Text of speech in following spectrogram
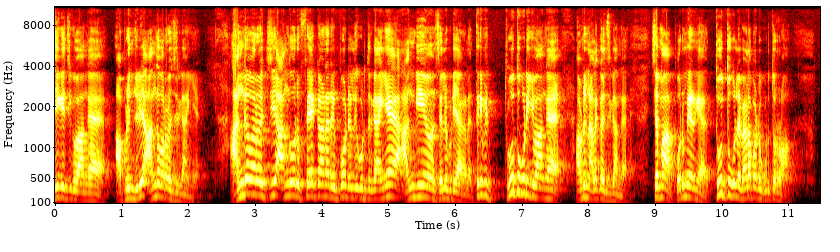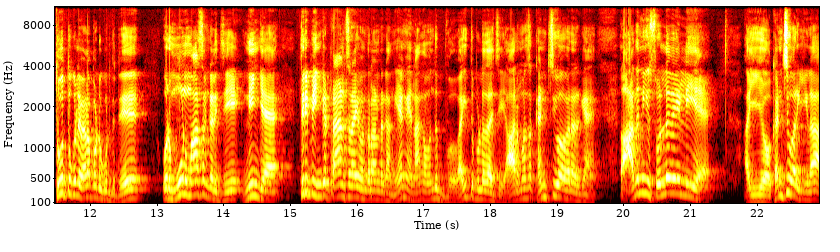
ஜிஹெச்சுக்கு வாங்க. அப்படின்னு சொல்லி அங்கே வர வச்சுருக்காங்க. அங்கே வர வச்சு அங்கே ஒரு ஃபேக்கான ரிப்போர்ட் எழுதி கொடுத்துருக்காங்க. அங்கேயும் செல்லுபடி ஆகலை. திருப்பி தூத்துக்குடிக்கு வாங்க அப்படின்னு அழக்க வச்சுருக்காங்க. சரிம்மா பொறுமையாக இருங்க. தூத்துக்குள்ளே வேலை போட்டு கொடுத்துட்றோம். தூத்துக்குள்ளே வேலை போட்டு கொடுத்துட்டு ஒரு மூணு மாதம் கழித்து நீங்கள் திருப்பி இங்கே ட்ரான்ஸ்ஃபர் ஆகி வந்துடலான்னு இருக்காங்க. ஏங்க நாங்கள் வந்து வயிற்று பிள்ளதாச்சு ஆறு மாதம் கன்சியூவாக வேற இருக்கேன். அதை நீங்கள் சொல்லவே இல்லையே. ஐயோ கன்சியூவாக இருக்கீங்களா?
